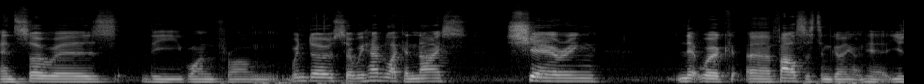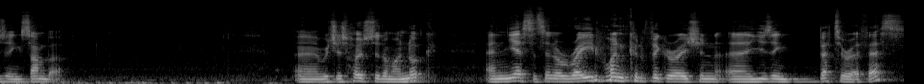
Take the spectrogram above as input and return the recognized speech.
and so is the one from Windows. So we have like a nice sharing network uh, file system going on here using Samba, uh, which is hosted on my NUC. And yes, it's in a RAID 1 configuration uh, using Btrfs.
